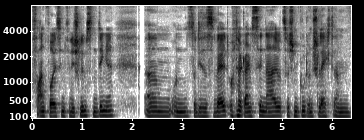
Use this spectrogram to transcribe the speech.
verantwortlich sind für die schlimmsten Dinge. Ähm, und so dieses Weltuntergangsszenario zwischen gut und schlecht ähm,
